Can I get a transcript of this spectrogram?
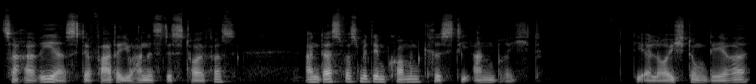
Zacharias, der Vater Johannes des Täufers, an das, was mit dem Kommen Christi anbricht. Die Erleuchtung derer,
